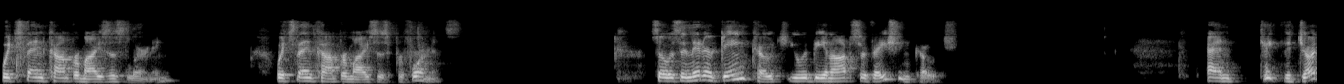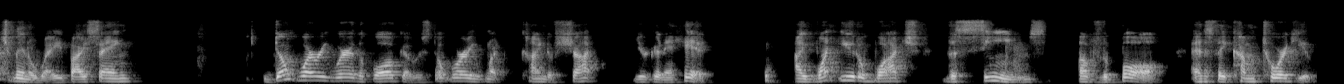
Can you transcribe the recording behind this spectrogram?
which then compromises learning, which then compromises performance. So, as an inner game coach, you would be an observation coach and take the judgment away by saying, don't worry where the ball goes. Don't worry what kind of shot you're going to hit. I want you to watch the seams of the ball as they come toward you.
